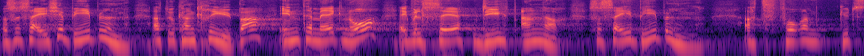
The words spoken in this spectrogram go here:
Og Så sier ikke Bibelen at du kan krype inn til meg nå. Jeg vil se dyp anger. Så sier Bibelen at foran Guds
